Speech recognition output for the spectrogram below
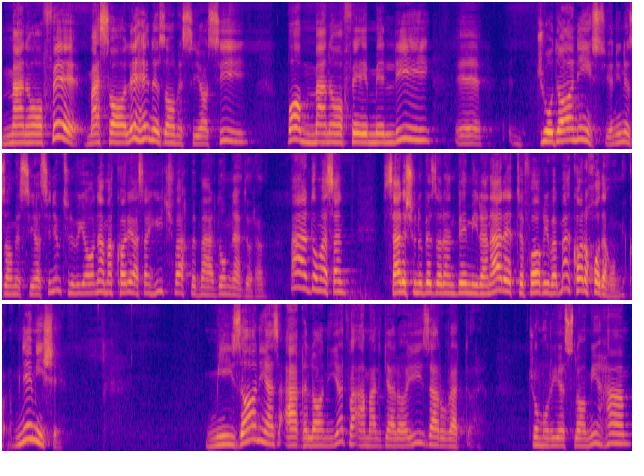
منافع مصالح نظام سیاسی با منافع ملی جدا نیست. یعنی نظام سیاسی نمی‌تونه بگه نه من کاری اصلا هیچ وقت به مردم ندارم. مردم اصلا سرشونو بذارن بمیرن. هر اتفاقی و من کار خودمو می‌کنم. نمیشه. میزانی از اقلانیت و عملگرایی ضرورت داره. جمهوری اسلامی هم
